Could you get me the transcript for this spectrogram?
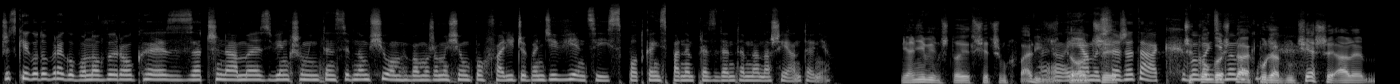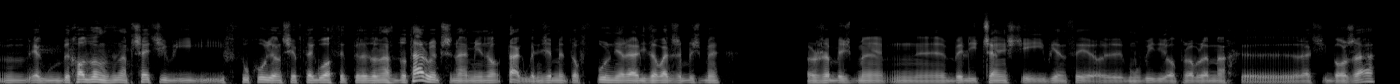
wszystkiego dobrego, bo nowy rok e, zaczynamy z większą intensywną siłą. Chyba możemy się pochwalić, że będzie więcej spotkań z panem prezydentem na naszej antenie. Ja nie wiem, czy to jest się czym chwalić. No, To, ja czy, myślę, że tak. czy bo kogoś to akurat ucieszy, ale jakby wychodząc naprzeciw i, i wsłuchując się w te głosy, które do nas dotarły przynajmniej, no tak, będziemy to wspólnie realizować, żebyśmy, żebyśmy mm, byli częściej i więcej e, mówili o problemach e, Raciborza.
